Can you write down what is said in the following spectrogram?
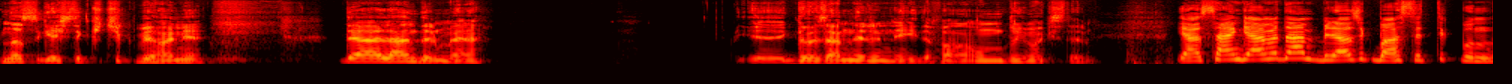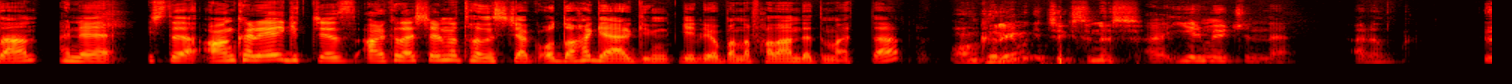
Nasıl geçti? Küçük bir hani değerlendirme. Ee, gözlemlerin neydi falan onu duymak isterim. Ya sen gelmeden birazcık bahsettik bundan. Hani işte Ankara'ya gideceğiz. Arkadaşlarımla tanışacak. O daha gergin geliyor bana falan dedim hatta. Ankara'ya mı gideceksiniz? 23'ünde Aralık. Ee,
